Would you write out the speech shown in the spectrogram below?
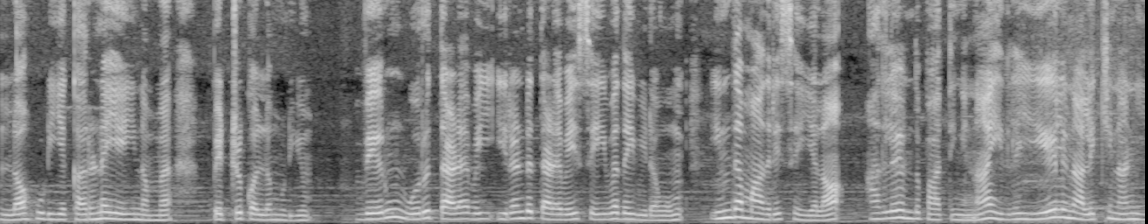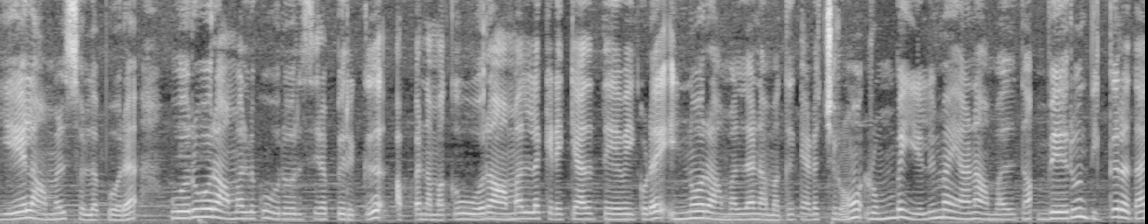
அல்லாஹுடைய கருணையை நம்ம பெற்றுக்கொள்ள முடியும். வெறும் ஒரு தடவை இரண்டு தடவை செய்வதை விடவும் இந்த மாதிரி செய்யலாம். அதில் இருந்து பார்த்தீங்கன்னா இதில் ஏழு நாளைக்கு நான் ஏழு அமல் சொல்ல போகிறேன் ஒரு ஒரு அமலுக்கும் ஒரு ஒரு சிறப்பு இருக்குது அப்போ நமக்கு ஒரு அமலில் கிடைக்காத தேவை கூட இன்னொரு அமலில் நமக்கு கிடைச்சிரும். ரொம்ப எளிமையான அமல் தான். வெறும் திக்கிறதா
